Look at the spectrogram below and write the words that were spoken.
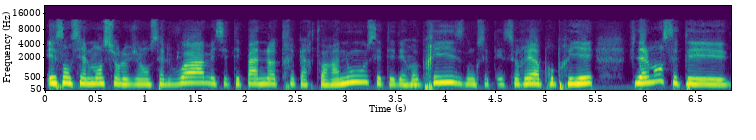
essentiellement sur le violoncelle voix, mais c'était pas notre répertoire à nous, c'était des reprises, donc c'était se réapproprier. Finalement, c'était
